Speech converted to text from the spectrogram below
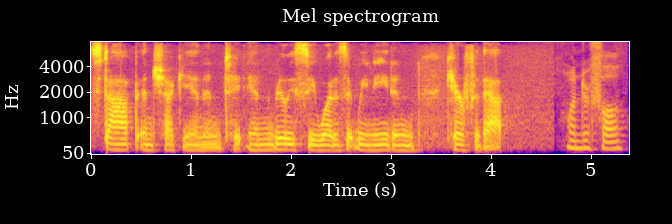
stop and check in and to, and really see what is it we need and care for that. Wonderful.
